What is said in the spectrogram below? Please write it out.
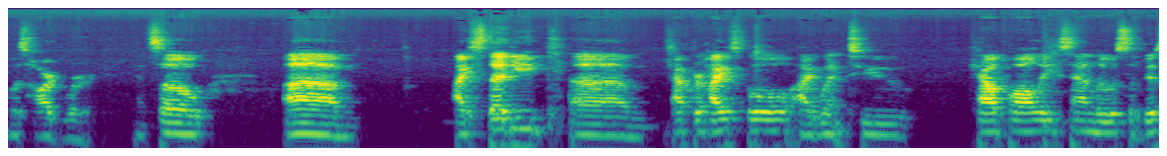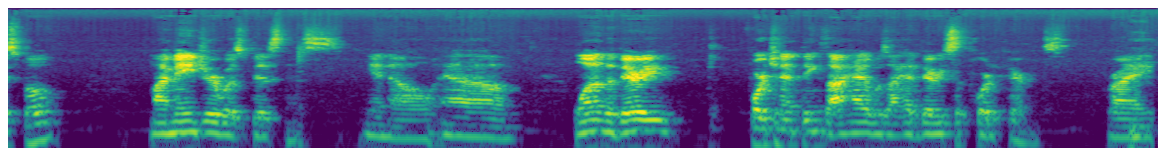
was hard work. And so, um, I studied, um, after high school, I went to Cal Poly San Luis Obispo. My major was business, you know, um, one of the very fortunate things I had was I had very supportive parents, right?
